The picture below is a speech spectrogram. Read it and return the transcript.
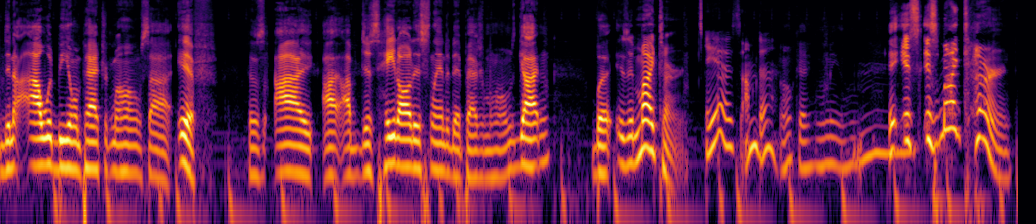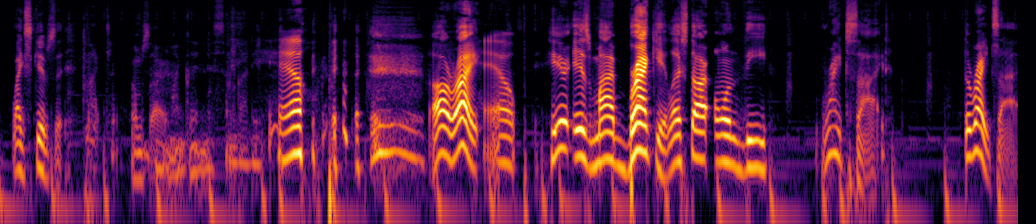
then I would be on Patrick Mahomes' side. If because I, I I just hate all this slander that Patrick Mahomes gotten. But is it my turn? Yes, I'm done. Okay, let me. Mm. It- It's it's my turn. Like Skip said, my turn. I'm oh sorry. Oh my goodness! Somebody help! all right. Help! Here is my bracket. Let's start on the right side. The right side,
